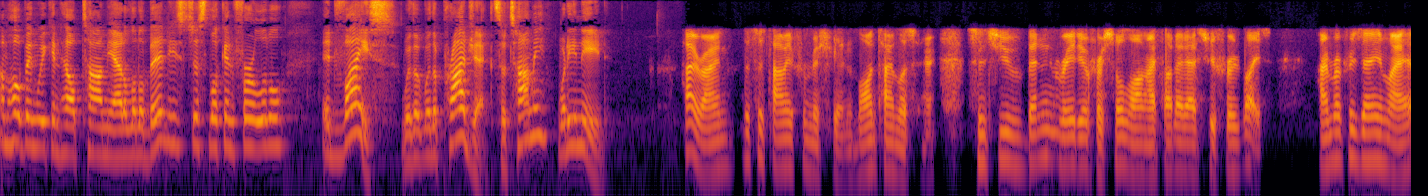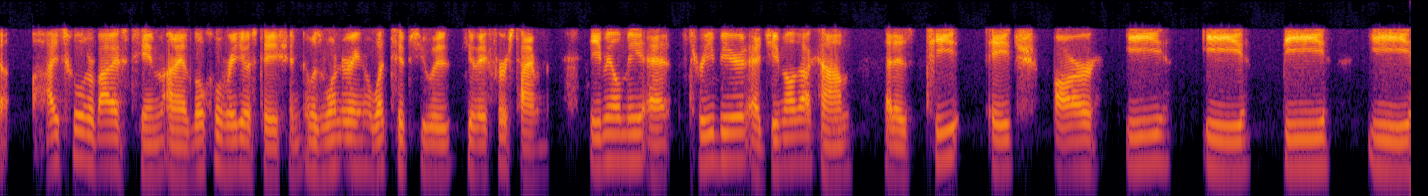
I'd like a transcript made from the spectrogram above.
I'm hoping we can help Tommy out a little bit. He's just looking for a little advice with a, with a project. So, Tommy, what do you need? Hi, Ryan. This is Tommy from Michigan, longtime listener. Since you've been in radio for so long, I thought I'd ask you for advice. I'm representing my high school robotics team on a local radio station and was wondering what tips you would give a first timer. Email me at threebeard at gmail.com. That is T H R E E B E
